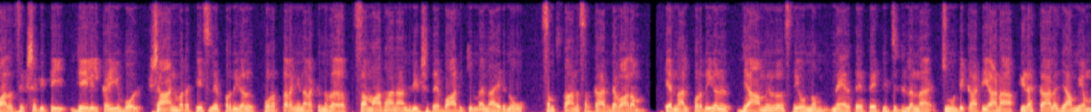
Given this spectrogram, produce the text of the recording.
വധശിക്ഷ കിട്ടി ജയിലിൽ കഴിയുമ്പോൾ ഷാൻ വധക്കേസിലെ പ്രതികൾ പുറത്തിറങ്ങി നടക്കുന്നത് സമാധാനാന്തരീക്ഷത്തെ ബാധിക്കും എന്നായിരുന്നു സംസ്ഥാന സർക്കാരിന്റെ വാദം. എന്നാൽ പ്രതികൾ ജാമ്യവ്യവസ്ഥയൊന്നും നേരത്തെ തെറ്റിച്ചിട്ടില്ലെന്ന് ചൂണ്ടിക്കാട്ടിയാണ് ഇടക്കാല ജാമ്യം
